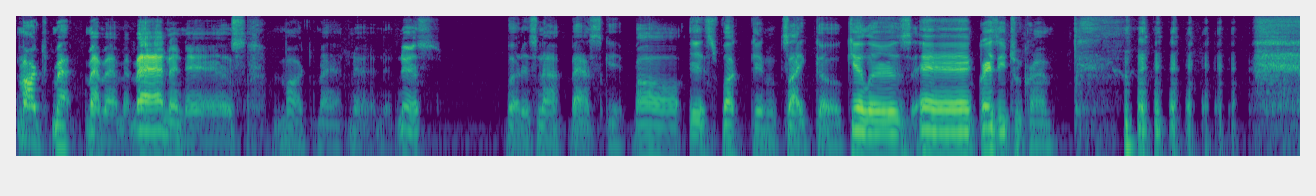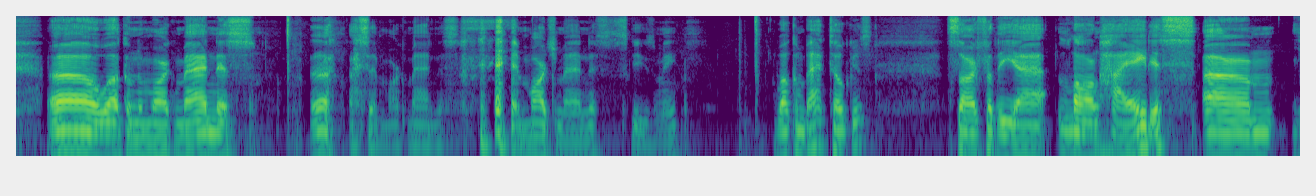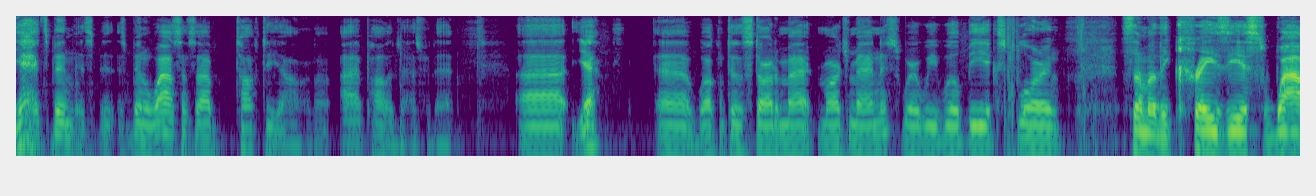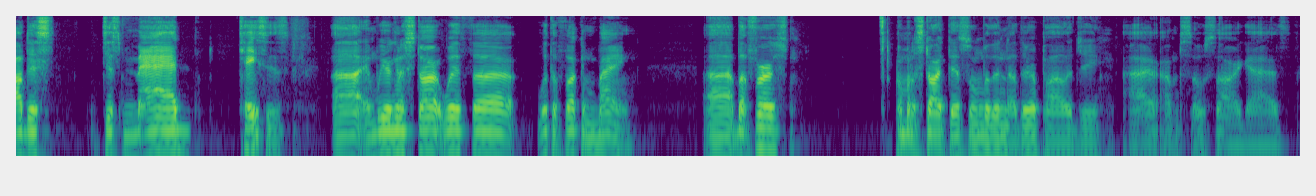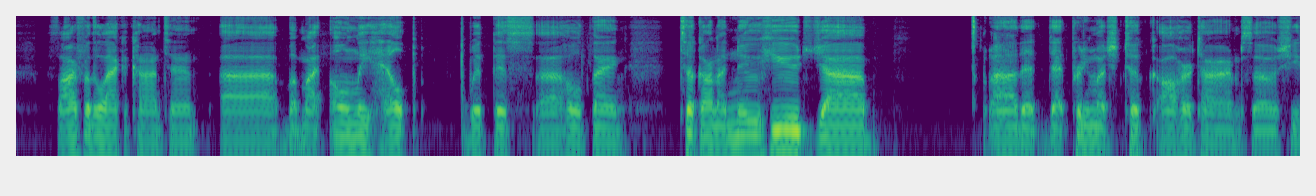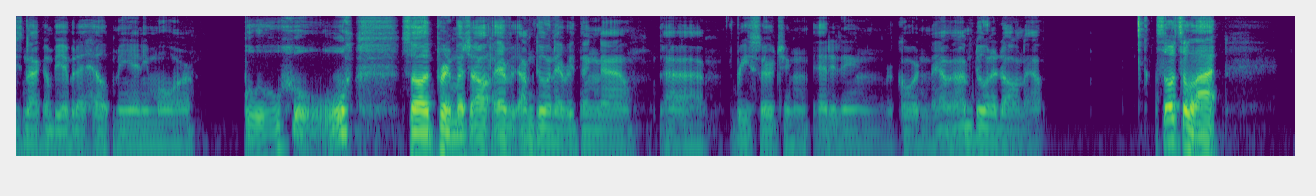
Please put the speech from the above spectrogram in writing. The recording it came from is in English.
March Madness. March Madness. But it's not basketball. It's fucking psycho killers and crazy true crime. oh, welcome to Mark Madness. Uh, I said Mark Madness. March Madness, excuse me. Welcome back, Tokers. Sorry for the uh, long hiatus. Um, yeah, it's been it's it's been a while since I've talked to y'all. I apologize for that. Uh, yeah, uh, welcome to the start of Ma- March Madness, where we will be exploring some of the craziest, wildest, just mad cases. Uh, and we are going to start with uh, with a fucking bang. Uh, but first, I'm going to start this one with another apology. I, I'm so sorry, guys. Sorry for the lack of content. Uh, but my only help with this uh, whole thing took on a new huge job uh, that that pretty much took all her time. So she's not gonna be able to help me anymore. Boo-hoo. So pretty much all every, I'm doing everything now. Uh, researching, editing, recording. I'm doing it all now. So it's a lot,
